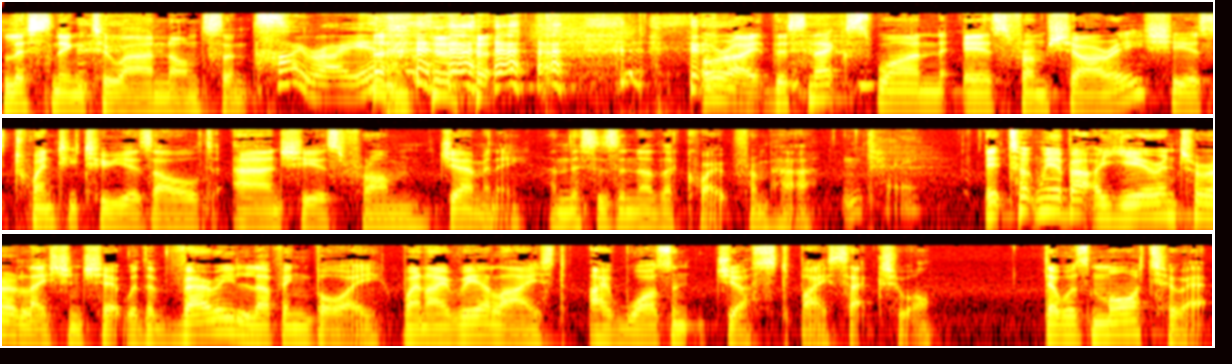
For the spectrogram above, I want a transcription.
listening to our nonsense. Hi, Ryan. All right, this next one is from Shari. She is 22 years old and she is from Germany. And this is another quote from her. okay. It took me about a year into a relationship with a very loving boy when I realised I wasn't just bisexual. There was more to it,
